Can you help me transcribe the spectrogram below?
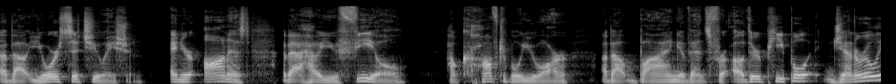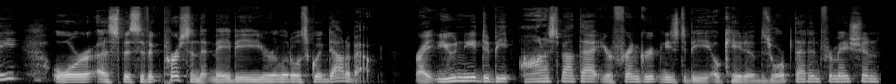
about your situation and you're honest about how you feel, how comfortable you are about buying events for other people generally or a specific person that maybe you're a little squigged out about, right? You need to be honest about that. Your friend group needs to be okay to absorb that information.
